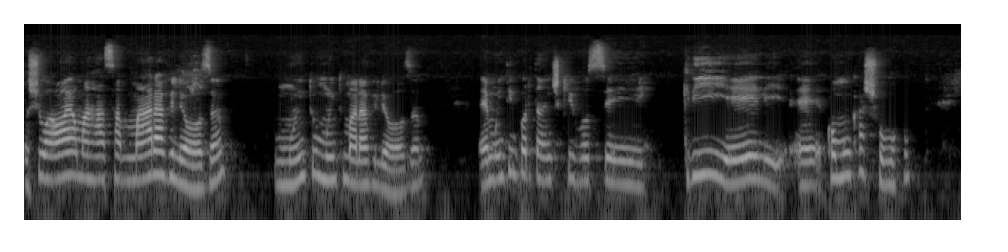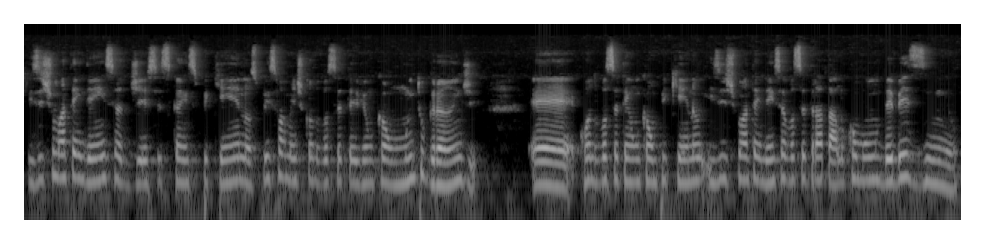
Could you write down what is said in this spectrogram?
o Chihuahua é uma raça maravilhosa, muito, muito maravilhosa. É muito importante que você crie ele é, como um cachorro. Existe uma tendência de esses cães pequenos, principalmente quando você teve um cão muito grande, é, quando você tem um cão pequeno, existe uma tendência a você tratá-lo como um bebezinho,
